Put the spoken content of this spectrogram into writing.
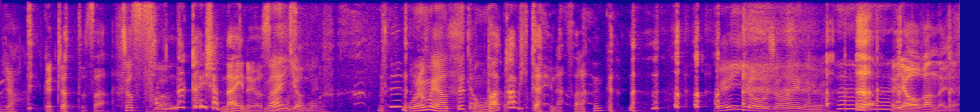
ー いや。ていうかちょっとさちょっとさ。そんな会社ないのよないよね。俺もやってて思った。バカみたいなさなんか名誉じゃないのよ。いやわかんないじゃん。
